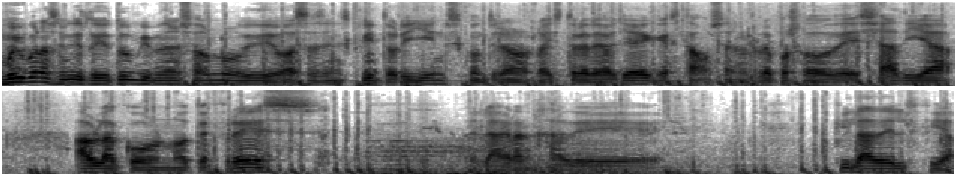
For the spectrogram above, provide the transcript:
Muy buenos amigos de YouTube, bienvenidos a un nuevo vídeo de Assassin's Creed Origins. Continuamos la historia de Oleg, estamos en el reposo de Shadia. Habla con Otefres En la granja de Filadelfia.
